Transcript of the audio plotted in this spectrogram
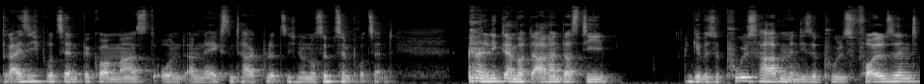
30 Prozent bekommen hast und am nächsten Tag plötzlich nur noch 17%. Prozent. Liegt einfach daran, dass die gewisse Pools haben. Wenn diese Pools voll sind,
